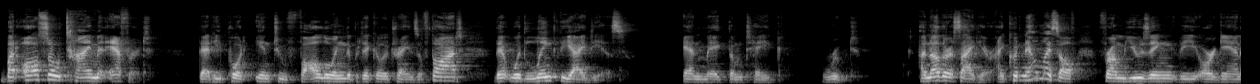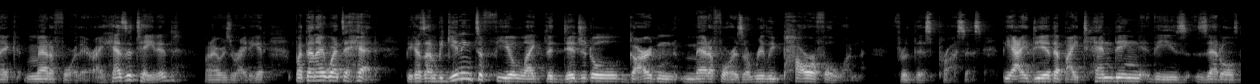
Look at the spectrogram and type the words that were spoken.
but also time and effort that he put into following the particular trains of thought that would link the ideas and make them take root. Another aside here, I couldn't help myself from using the organic metaphor there. I hesitated when I was writing it, but then I went ahead because I'm beginning to feel like the digital garden metaphor is a really powerful one for this process. The idea that by tending these zettels,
